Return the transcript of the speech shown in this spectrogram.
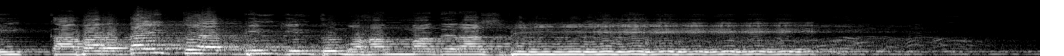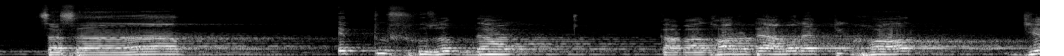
এই কাবার দায়িত্ব একদিন কিন্তু মোহাম্মদের আসবে। চাচা, একটু সুযোগ দাও। কাবা ঘরটা এমন একটি ঘর, যে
